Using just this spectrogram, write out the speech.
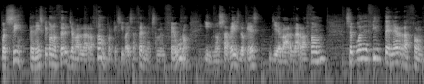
Pues sí, tenéis que conocer llevar la razón, porque si vais a hacer un examen C1 y no sabéis lo que es llevar la razón, se puede decir tener razón.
